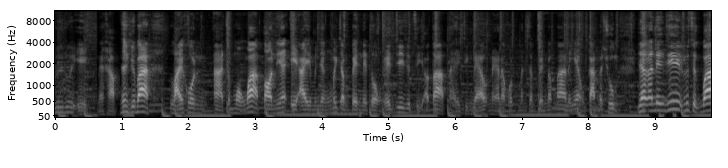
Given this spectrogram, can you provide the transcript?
เรื่อยๆเองนะครับนั่นคือว่าหลายคนอาจจะมองว่าตอนนี้ AI มันยังไม่จำเป็นในตรง S24 Ultra แต่จริงๆแล้วในอนาคตมันจำเป็นมากๆในแง่ของการประชุม อย่างอันหนึ่งที่รู้สึกว่า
